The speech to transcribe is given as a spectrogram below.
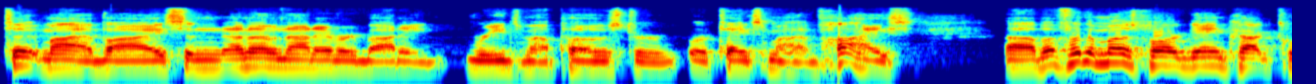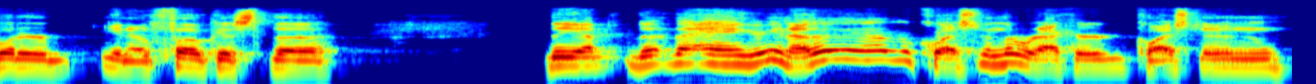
took my advice. And I know not everybody reads my post or or takes my advice, uh, but for the most part, Gamecock Twitter, you know, focused the the uh, the, the anger. You know, they have a question the record, question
